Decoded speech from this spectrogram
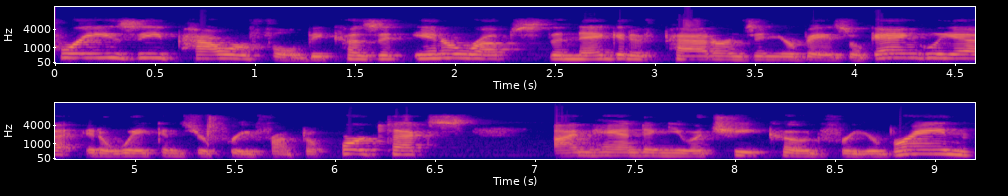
crazy powerful because it interrupts the negative patterns in your basal ganglia. It awakens your prefrontal cortex. I'm handing you a cheat code for your brain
